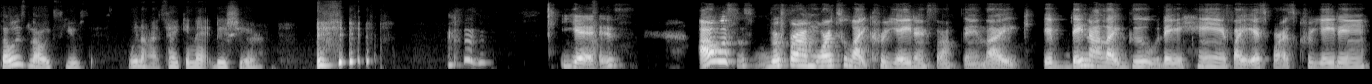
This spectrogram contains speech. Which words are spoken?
So it's no excuses. We're not taking that this year. Yes. I was referring more to like creating something. Like if they not like good with their hands, like as far as creating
